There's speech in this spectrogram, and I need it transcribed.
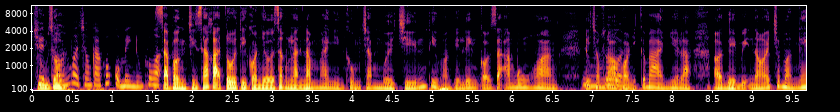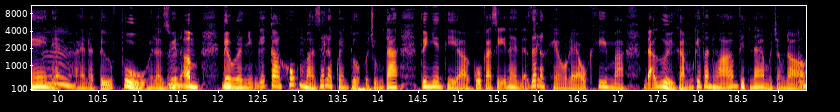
truyền Đúng rồi. thống vào trong ca khúc của mình đúng không ạ? Dạ vâng, chính xác ạ. Tôi thì có nhớ rằng là năm 2019 thì Hoàng Tiến Linh có ra album Hoàng thì Đúng trong đó rồi. có những cái bài như là ờ, để bị nói cho mà nghe này Ừ. hay là tứ phủ hay là duyên Ừ. âm đều là những cái ca khúc mà rất là quen thuộc với chúng ta. Tuy nhiên thì ờ, cô ca sĩ này đã rất là khéo léo khi mà đã gửi gắm cái văn hóa Việt Nam ở trong đó.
